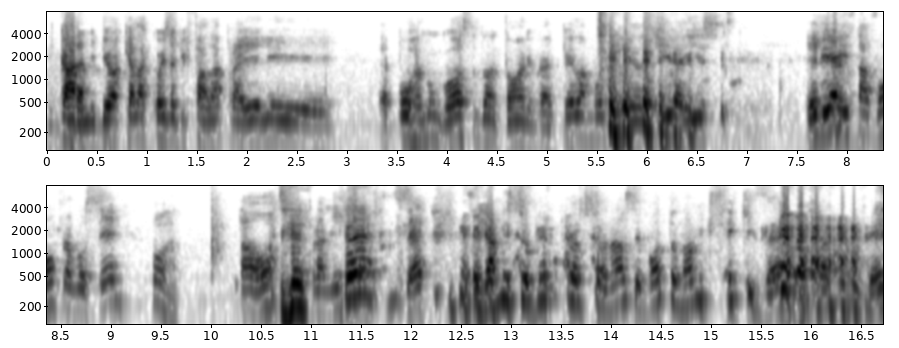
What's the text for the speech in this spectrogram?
E, cara, me deu aquela coisa de falar para ele, é, porra, eu não gosto do Antônio, velho, pelo amor de Deus, tira isso. Ele aí, tá bom para você? Porra, tá ótimo para mim, tá certo. Você já me subiu pro profissional, você bota o nome que você quiser, tá tudo bem.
